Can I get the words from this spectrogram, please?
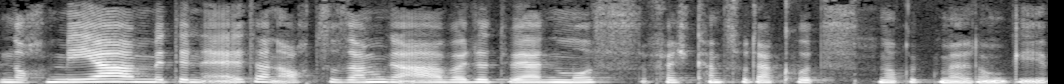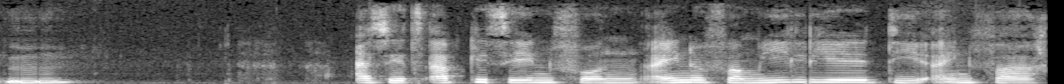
noch mehr mit den Eltern auch zusammengearbeitet werden muss. Vielleicht kannst du da kurz eine Rückmeldung geben. Also jetzt abgesehen von einer Familie, die einfach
